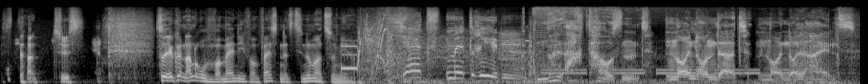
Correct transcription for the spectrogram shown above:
Bis dann. Tschüss. So, ihr könnt anrufen vom Handy, vom Festnetz, die Nummer zu mir. Jetzt mitreden. 08900 901.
